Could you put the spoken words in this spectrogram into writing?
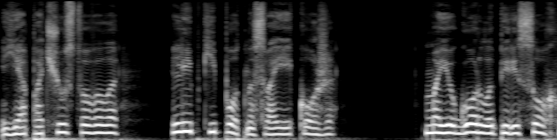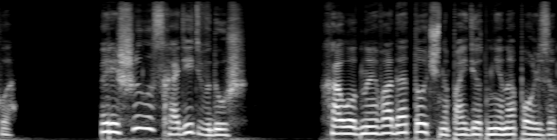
Я почувствовала липкий пот на своей коже. Мое горло пересохло. Решила сходить в душ. Холодная вода точно пойдет мне на пользу.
